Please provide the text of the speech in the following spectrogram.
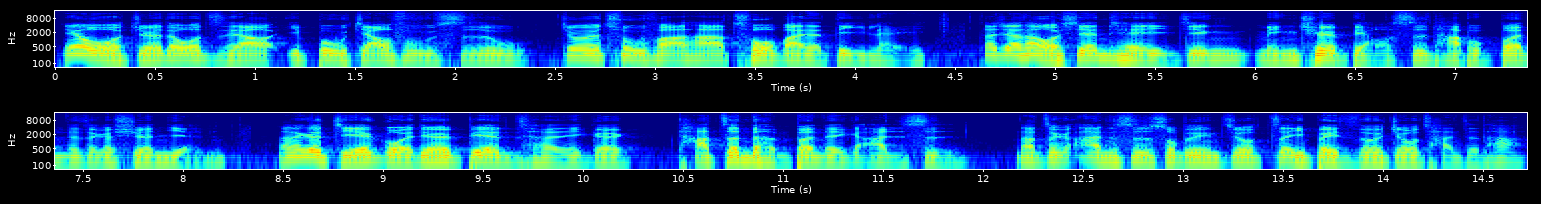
因为我觉得我只要一步交付失误，就会触发他挫败的地雷。再加上我先前已经明确表示他不笨的这个宣言，那那个结果一定会变成一个他真的很笨的一个暗示。那这个暗示说不定就这一辈子都会纠缠着他。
